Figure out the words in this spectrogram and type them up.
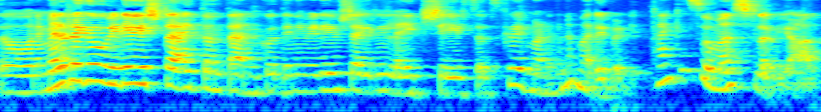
ಸೊ ನಿಮ್ಮೆಲ್ಲರಿಗೂ ವಿಡಿಯೋ ಇಷ್ಟ ಆಯಿತು ಅಂತ ಅನ್ಕೋತೀನಿ. ವಿಡಿಯೋ ಇಷ್ಟ ಆಗಿದ್ರೆ ಲೈಕ್ ಶೇರ್ ಸಬ್ಸ್ಕ್ರೈಬ್ ಮಾಡೋದನ್ನ ಮರಿಬೇಡಿ. Thank you so much love you all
